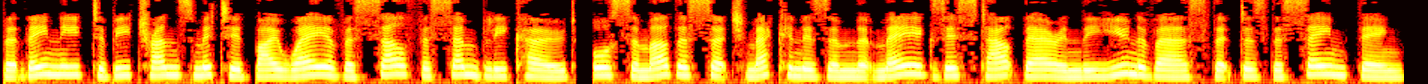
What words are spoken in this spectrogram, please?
but they need to be transmitted by way of a self-assembly code, or some other such mechanism that may exist out there in the universe that does the same thing,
